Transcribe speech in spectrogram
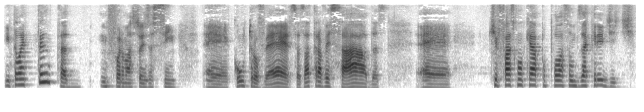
Então é tanta informações assim, é, controversas, atravessadas, é, que faz com que a população desacredite.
